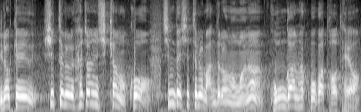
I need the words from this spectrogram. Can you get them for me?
이렇게 시트를 회전시켜 놓고 침대 시트를 만들어 놓으면 공간 확보가 더 돼요.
